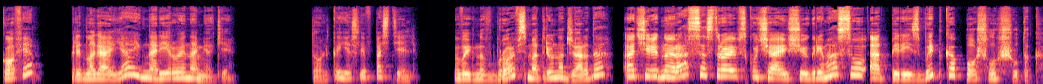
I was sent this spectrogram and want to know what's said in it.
«Кофе?» — предлагаю я, игнорируя намеки. Только если в постель. Выгнув бровь, смотрю на Джарда, очередной раз состроив скучающую гримасу от переизбытка пошлых шуток.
